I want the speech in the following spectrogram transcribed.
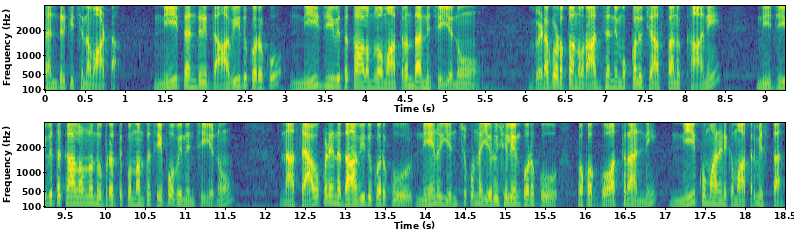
తండ్రికిచ్చిన మాట నీ తండ్రి దావీదు కొరకు నీ జీవిత కాలంలో మాత్రం దాన్ని చెయ్యను. విడగొడతాను రాజ్యాన్ని ముక్కలు చేస్తాను కానీ నీ జీవితకాలంలో నువ్వు బ్రతుకున్నంతసేపు అవి నేను చెయ్యను నా సేవకుడైన దావీదు కొరకు నేను ఎంచుకున్న ఎరుశలేం కొరకు ఒక గోత్రాన్ని నీ కుమారునికి మాత్రం ఇస్తాను.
